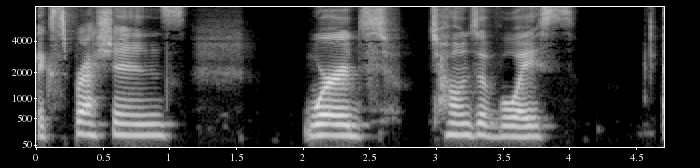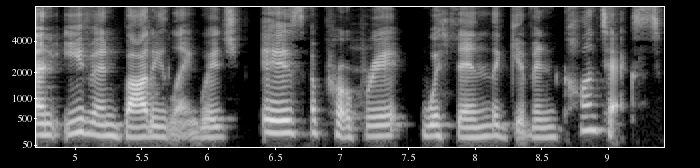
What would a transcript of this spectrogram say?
expressions, words, tones of voice, and even body language is appropriate within the given context.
